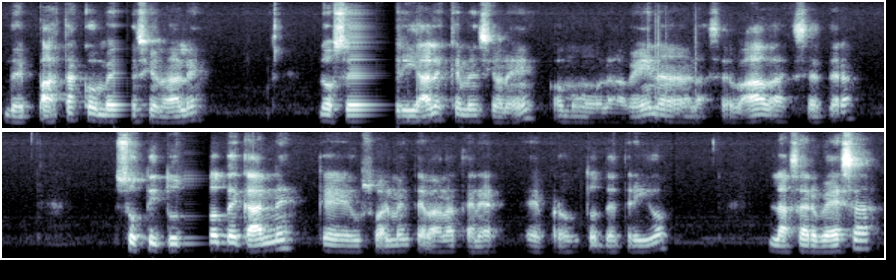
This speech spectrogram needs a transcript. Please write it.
de pastas convencionales, los cereales que mencioné, como la avena, la cebada, etc. Sustitutos de carne que usualmente van a tener eh, productos de trigo. La cerveza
